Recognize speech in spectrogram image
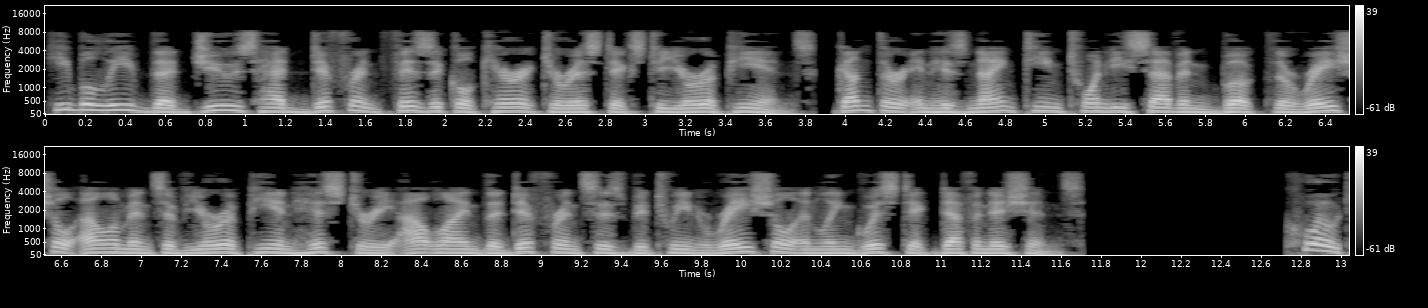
He believed that Jews had different physical characteristics to Europeans. Gunther, in his 1927 book The Racial Elements of European History, outlined the differences between racial and linguistic definitions. Quote,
